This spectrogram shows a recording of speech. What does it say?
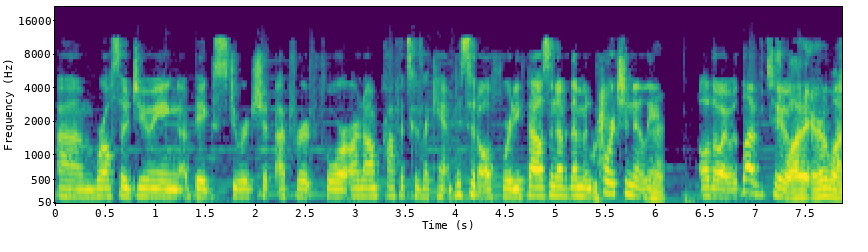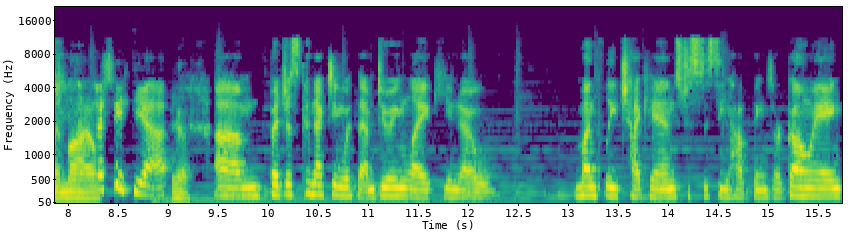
Um, we're also doing a big stewardship effort for our nonprofits because I can't visit all 40,000 of them, unfortunately, right. although I would love It's a lot of airline miles. yeah. Yeah. Um, but just connecting with them, doing like, you know, monthly check-ins just to see how things are going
